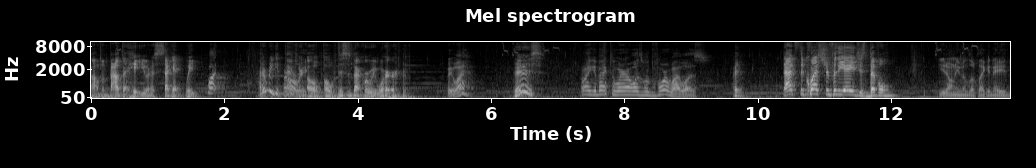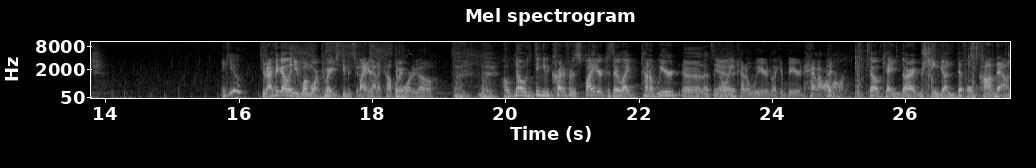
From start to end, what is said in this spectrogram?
I'm about to hit you in a second. Wait, What? how did we get Where back here? we? Oh, oh, this is back where we were. Wait, what? It is. How do I get back to where I was before I was? Right. That's the question for the ages, Biffle. You don't even look like an age. Thank you. Dude, I think I only need one more. Come here, you stupid Dude, spider. I got a couple Come here. more to go. Oh no, didn't give me credit for the spider because they're like kind of weird. Uh, that's Yeah, they're annoying. kind of weird, like a beard. Okay, all right, machine gun Biffle, calm down.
